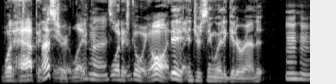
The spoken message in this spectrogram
what happened That's here? true. Like, Yeah, that's what is true. going on?" Yeah, Like, interesting way to get around it, mm-hmm.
